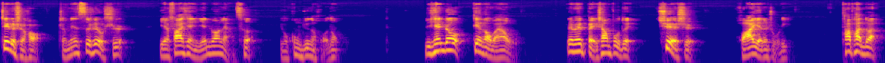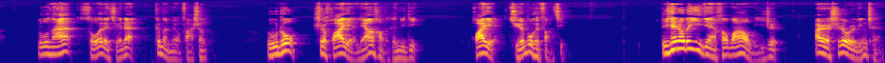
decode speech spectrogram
这个时候，整编四十六师也发现严庄两侧有共军的活动。李先洲电告王耀武，认为北上部队确是华野的主力。他判断鲁南所谓的决战根本没有发生，鲁中是华野良好的根据地，华野绝不会放弃。李先洲的意见和王耀武一致。二月十六日凌晨，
